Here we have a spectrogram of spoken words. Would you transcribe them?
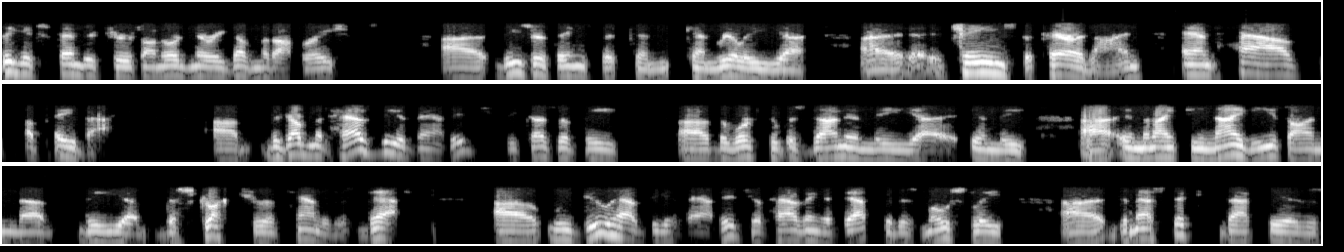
big expenditures on ordinary government operations. Uh, these are things that can can really uh, uh, change the paradigm and have a payback. Uh, the government has the advantage because of the uh, the work that was done in the in the in the 1990s on the the structure of Canada's debt. We do have the advantage of having a debt that is mostly domestic, that is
